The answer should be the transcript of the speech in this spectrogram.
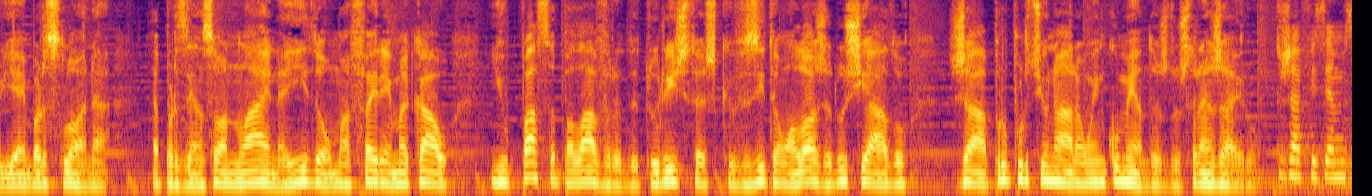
e em Barcelona. A presença online, a ida a uma feira em Macau e o passa-palavra de turistas que visitam a loja do Chiado já proporcionaram encomendas do estrangeiro. Já fizemos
